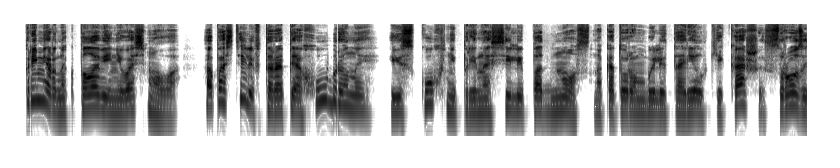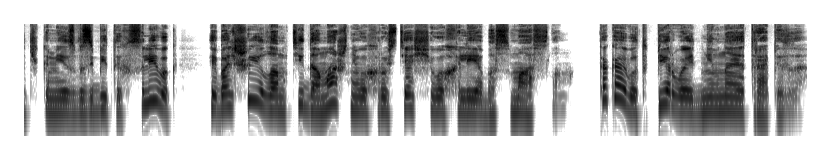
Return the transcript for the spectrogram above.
примерно к половине восьмого, а постели в торопях убраны, из кухни приносили поднос, на котором были тарелки каши с розочками из взбитых сливок и большие ломти домашнего хрустящего хлеба с маслом. Такая вот первая дневная трапеза.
